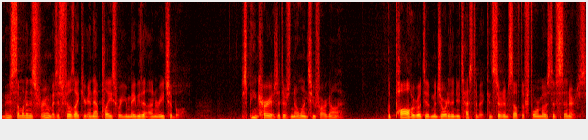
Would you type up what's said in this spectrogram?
maybe someone in this room, it just feels like you're in that place where you're maybe the unreachable. Just be encouraged that there's no one too far gone. The Paul, who wrote the majority of the New Testament, considered himself the foremost of sinners.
